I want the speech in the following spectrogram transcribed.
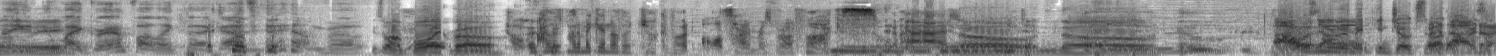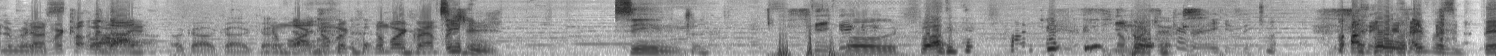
know you Holy. knew my grandpa like that. God damn, bro. He's my boy, bro. Oh, I was about to make another joke about Alzheimer's, bro. Fuck, this is so bad. No, no, no. I wasn't even making jokes We're about done, the We're done. Alzheimer's. We're, cut- We're done. Okay, okay, No more. No more. No more grandpa Scene. shit. Scene. See? Holy fuck. No more Crazy. My whole life was bit.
